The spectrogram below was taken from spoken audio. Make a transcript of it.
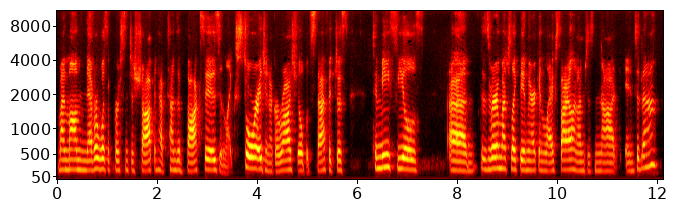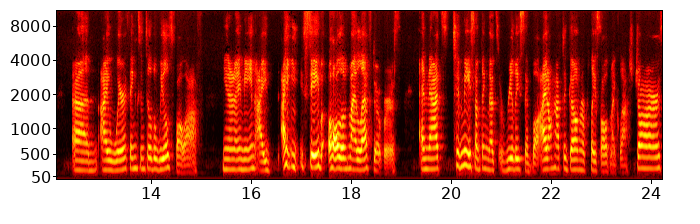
My mom never was a person to shop and have tons of boxes and like storage and a garage filled with stuff. It just, to me, feels um, it's very much like the American lifestyle, and I'm just not into that. Um, I wear things until the wheels fall off. You know what I mean? I I save all of my leftovers. And that's to me something that's really simple. I don't have to go and replace all of my glass jars.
